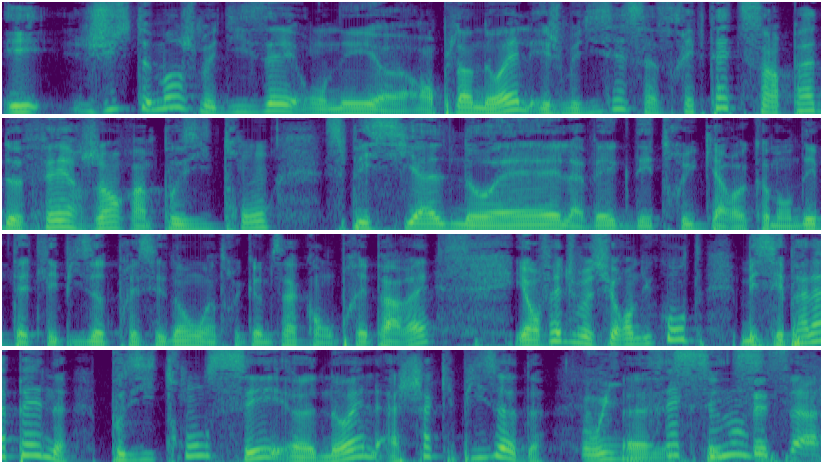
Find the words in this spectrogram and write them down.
Et justement, je me disais, on est euh, en plein Noël, et je me disais, ça serait peut-être sympa de faire genre un positron spécial Noël, avec des trucs à recommander, peut-être l'épisode précédent ou un truc comme ça quand on préparait. Et en fait, je me suis rendu compte, mais c'est pas la peine. Positron, c'est euh, Noël à chaque épisode. Oui, Euh, Exactement. c'est ça,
